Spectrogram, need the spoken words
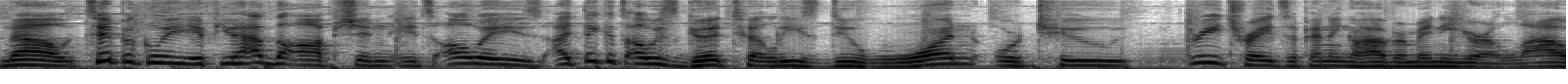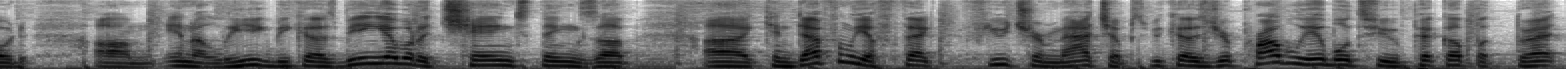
Now, typically, if you have the option, it's always, I think it's always good to at least do one or two three trades depending on however many you're allowed um, in a league because being able to change things up uh, can definitely affect future matchups because you're probably able to pick up a threat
